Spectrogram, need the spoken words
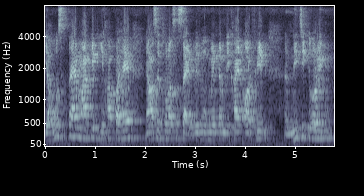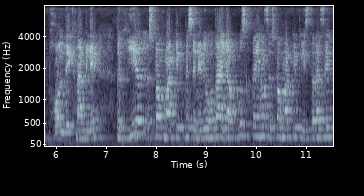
या हो सकता है मार्केट यहाँ पर है। यहाँ से थोड़ा सा साइडवेज मूवमेंटम दिखाए और फिर नीचे की ओर एक फॉल देखना मिले। तो ये स्टॉक मार्केट में सिनेरियो होता है, या हो सकता है यहाँ से स्टॉक मार्केट इस तरह से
